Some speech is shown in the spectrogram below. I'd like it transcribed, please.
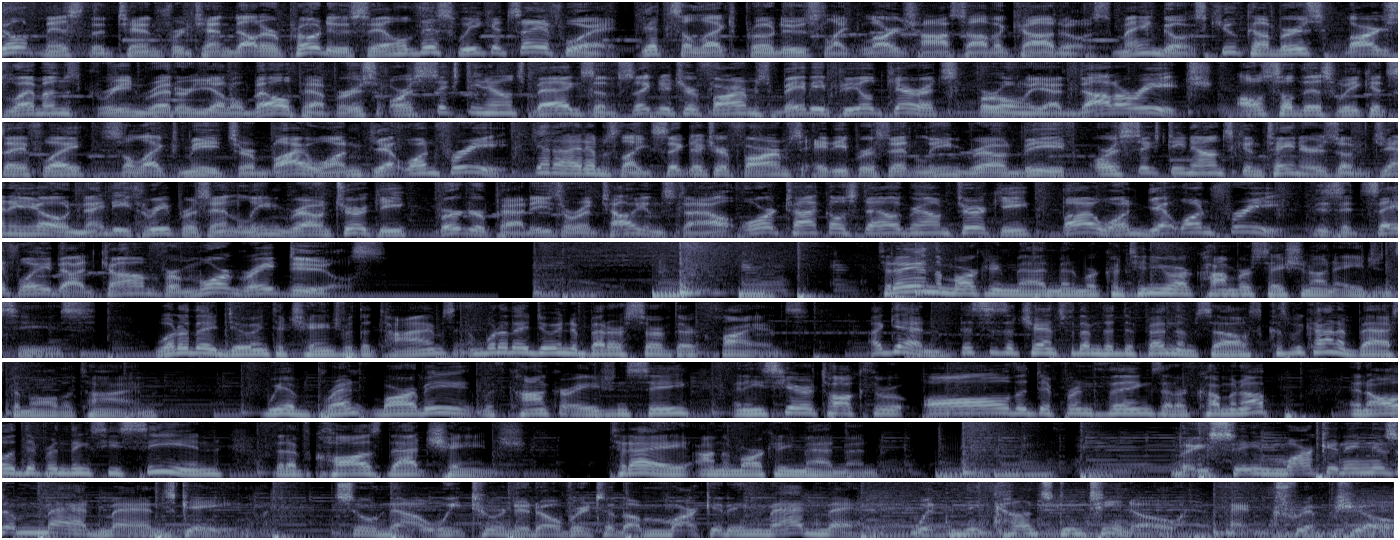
Don't miss the 10 for $10 produce sale this week at Safeway. Get select produce like large Hass avocados, mangoes, cucumbers, large lemons, green, red, or yellow bell peppers, or 16 ounce bags of Signature Farms baby peeled carrots for only a dollar each. Also, this week at Safeway, select meats or buy one, get one free. Get items like Signature Farms 80% lean ground beef or 16 ounce containers of Jennie-O 93% lean ground turkey, burger patties or Italian style or taco style ground turkey. Buy one, get one free. Visit Safeway.com for more great deals. Today in the Marketing Madmen, we're continuing our conversation on agencies. What are they doing to change with the times, and what are they doing to better serve their clients? Again, this is a chance for them to defend themselves because we kind of bash them all the time. We have Brent Barbee with Conquer Agency, and he's here to talk through all the different things that are coming up and all the different things he's seen that have caused that change. Today on the Marketing Madmen. They say marketing is a madman's game. So now we turn it over to the marketing madman with Nick Constantino and Trip Job.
